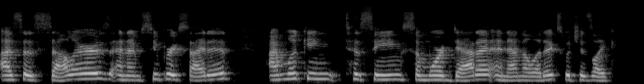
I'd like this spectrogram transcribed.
us as sellers. And I'm super excited. I'm looking to seeing some more data and analytics, which is like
